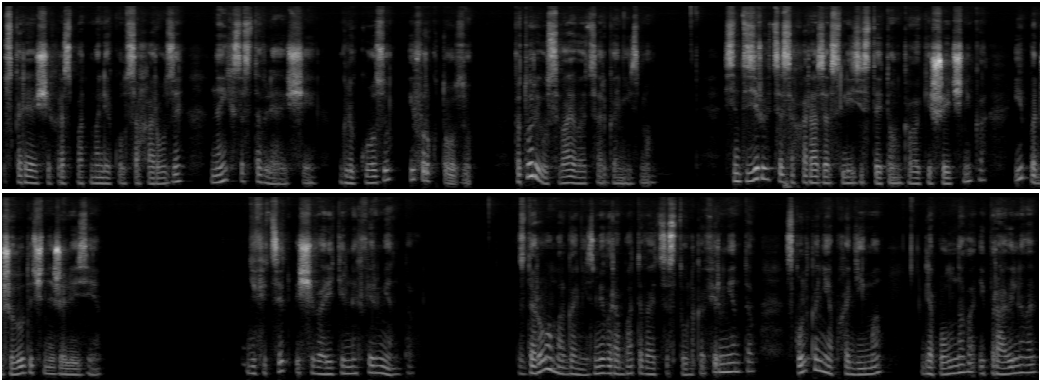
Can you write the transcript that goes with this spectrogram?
ускоряющих распад молекул сахарозы на их составляющие – глюкозу и фруктозу, которые усваиваются организмом. Синтезируется сахараза в слизистой тонкого кишечника и поджелудочной железе. Дефицит пищеварительных ферментов. В здоровом организме вырабатывается столько ферментов, сколько необходимо для полного и правильного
